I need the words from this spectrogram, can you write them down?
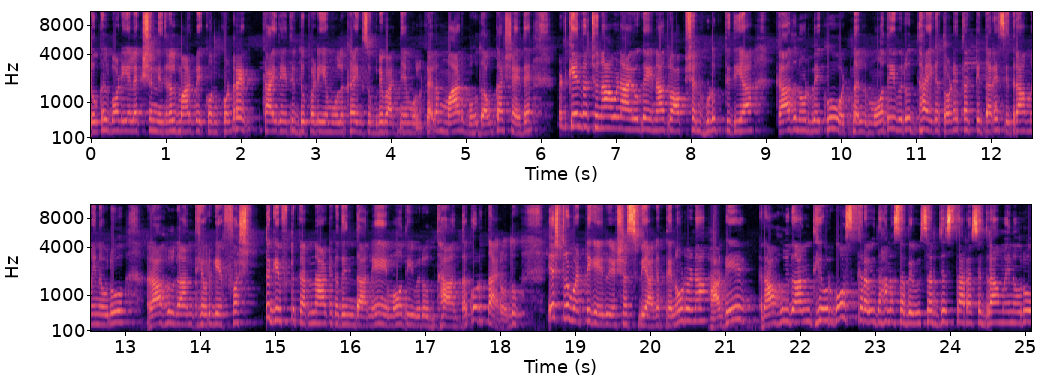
ಲೋಕಲ್ ಬಾಡಿ ಎಲೆಕ್ಷನ್ ಇದರಲ್ಲಿ ಮಾಡಬೇಕು ಅಂದ್ಕೊಂಡ್ರೆ ಕಾಯ್ದೆ ತಿದ್ದುಪಡಿಯ ಮೂಲಕ, ಈಗ ಸುಗ್ರೀವಾಜ್ಞೆಯ ಮೂಲಕ ಎಲ್ಲ ಮಾಡಬಹುದು. ಅವಕಾಶ ಇದೆ. ಬಟ್ ಕೇಂದ್ರ ಚುನಾವಣಾ ಆಯೋಗ ಏನಾದರೂ ಆಪ್ಷನ್ ಹುಡುಕ್ತಿದೆಯಾ? ಕಾದು ನೋಡಬೇಕು. ಒಟ್ನಲ್ಲಿ ಮೋದಿ ವಿರುದ್ಧ ಈಗ ತೊಡೆ ತಟ್ಟಿದ್ದಾರೆ ಸಿದ್ದರಾಮಯ್ಯನವರು. ರಾಹುಲ್ ಗಾಂಧಿ ಅವರಿಗೆ ಫಸ್ಟ್ ಗಿಫ್ಟ್ ಕರ್ನಾಟಕದಿಂದಾನೇ ಮೋದಿ ವಿರುದ್ಧ ಅಂತ ಕೊಡ್ತಾ ಇರೋದು. ಎಷ್ಟರ ಮಟ್ಟಿಗೆ ಇದು ಯಶಸ್ವಿ ಆಗತ್ತೆ ನೋಡೋಣ. ಹಾಗೆ ರಾಹುಲ್ ಗಾಂಧಿ ಅವ್ರಿಗೋಸ್ಕರ ವಿಧಾನಸಭೆ ವಿಸರ್ಜಿಸ್ತಾರ ಸಿದ್ದರಾಮಯ್ಯನವರು?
